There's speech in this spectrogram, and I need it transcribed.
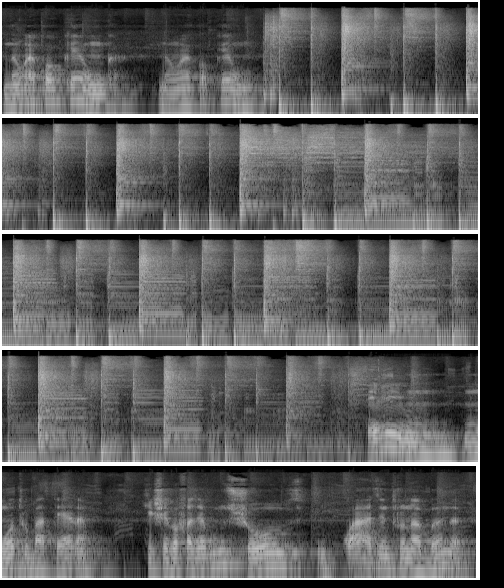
Não é qualquer um, cara. Não é qualquer um. Teve um, um outro batera que chegou a fazer alguns shows e quase entrou na banda,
